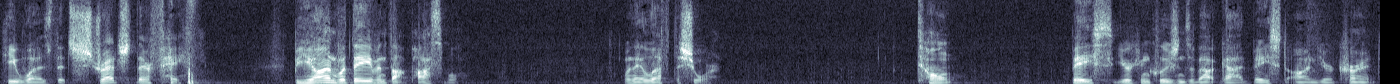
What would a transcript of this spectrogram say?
he was that stretched their faith beyond what they even thought possible when they left the shore. Don't base your conclusions about God based on your current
